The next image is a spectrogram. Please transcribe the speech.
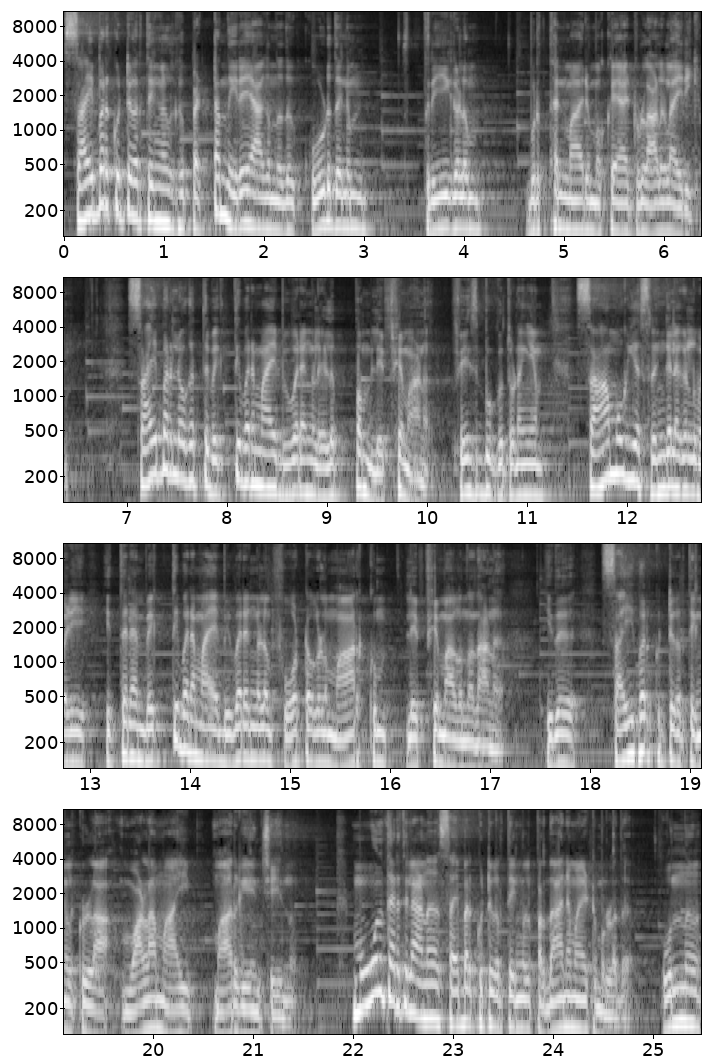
സൈബർ കുറ്റകൃത്യങ്ങൾക്ക് പെട്ടെന്ന് ഇരയാകുന്നത് കൂടുതലും സ്ത്രീകളും വൃദ്ധന്മാരും ഒക്കെ ആയിട്ടുള്ള ആളുകളായിരിക്കും സൈബർ ലോകത്ത് വ്യക്തിപരമായ വിവരങ്ങൾ എളുപ്പം ലഭ്യമാണ്. ഫേസ്ബുക്ക് തുടങ്ങിയ സാമൂഹിക ശൃംഖലകൾ വഴി ഇത്തരം വ്യക്തിപരമായ വിവരങ്ങളും ഫോട്ടോകളും ആർക്കും ലഭ്യമാകുന്നതാണ്. ഇത് സൈബർ കുറ്റകൃത്യങ്ങൾക്കുള്ള വളമായി മാറുകയും ചെയ്യുന്നു. മൂന്ന് തരത്തിലാണ് സൈബർ കുറ്റകൃത്യങ്ങൾ പ്രധാനമായിട്ടുമുള്ളത്. ഒന്ന്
